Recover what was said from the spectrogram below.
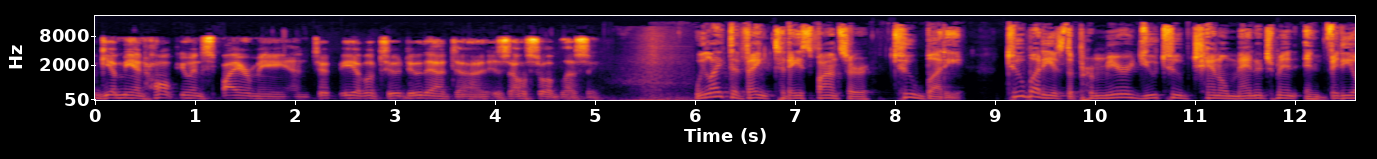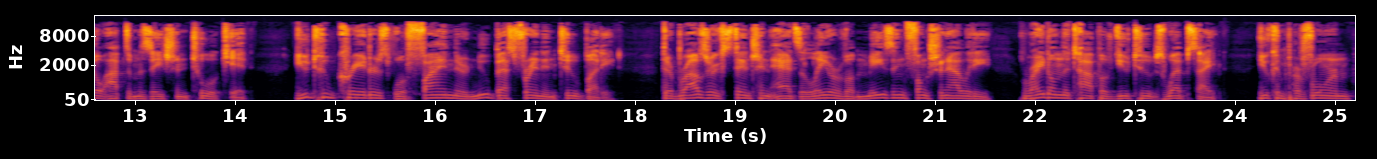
give me and hope, you inspire me, and to be able to do that uh, is also a blessing. We like to thank today's sponsor, TubeBuddy. TubeBuddy is the premier YouTube channel management and video optimization toolkit. YouTube creators will find their new best friend in TubeBuddy. Their browser extension adds a layer of amazing functionality right on the top of YouTube's website. You can perform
